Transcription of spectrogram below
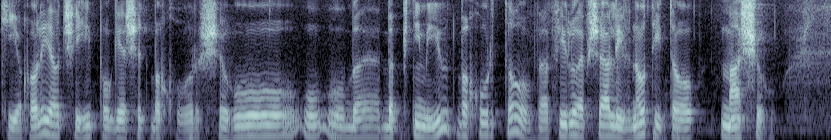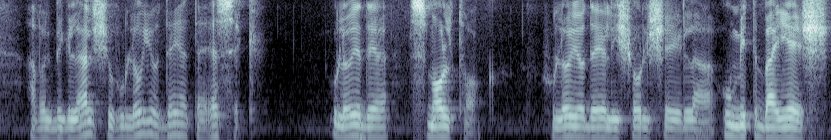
כי יכול להיות שהיא פוגשת בחור שהוא הוא, הוא בפנימיות בחור טוב, ואפילו אפשר לבנות איתו משהו, אבל בגלל שהוא לא יודע את העסק, הוא לא יודע small talk, הוא לא יודע לשאול שאלה, הוא מתבייש,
